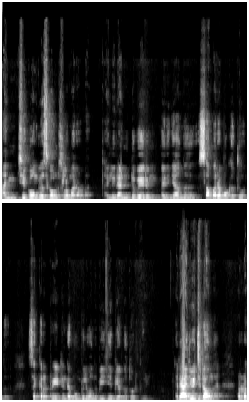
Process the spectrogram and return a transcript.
അഞ്ച് കോൺഗ്രസ് കൗൺസിലർമാരവിടെ. അതിൽ രണ്ടുപേരും മെനിഞ്ഞാന്ന് സമരമുഖത്ത് വന്ന് സെക്രട്ടേറിയറ്റിന്റെ മുമ്പിൽ വന്ന് ബി ജെ പി അംഗത്തോടുത്ത് കഴിഞ്ഞു. രാജിവെച്ചിട്ടാണ് വന്നത് അവരുടെ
